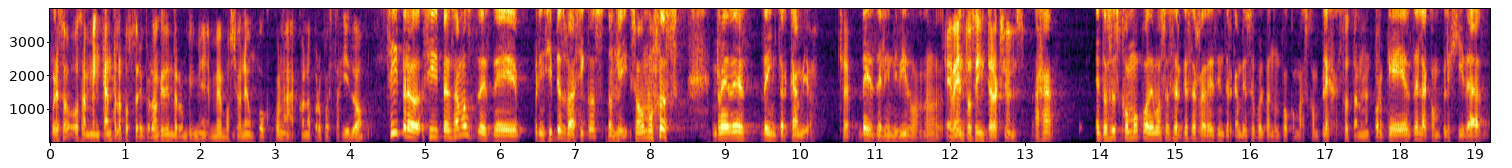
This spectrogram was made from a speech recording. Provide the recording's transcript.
Por eso, o sea, me encanta la postura. Y perdón que te interrumpí, me, emocioné un poco con la, con la propuesta. ¿Y luego? Sí, pero si pensamos desde principios básicos, ok, somos redes de intercambio. Desde el individuo, ¿no? Eventos e interacciones. Ajá. Entonces, ¿cómo podemos hacer que esas redes de intercambio se vuelvan un poco más complejas? Totalmente. Porque es de la complejidad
